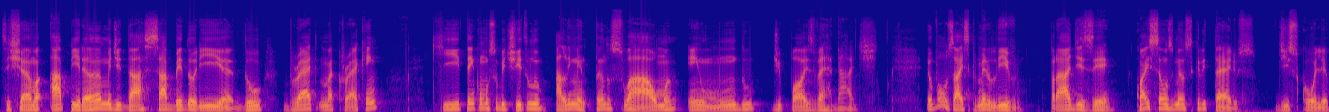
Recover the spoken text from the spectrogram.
se chama A Pirâmide da Sabedoria, do Brett McCracken que tem como subtítulo Alimentando Sua Alma em um Mundo de Pós-Verdade. Eu vou usar esse primeiro livro para dizer quais são os meus critérios de escolha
